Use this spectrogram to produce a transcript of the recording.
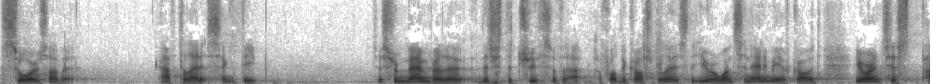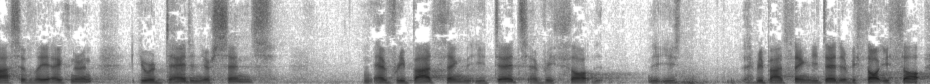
sowers of it. We have to let it sink deep. Just remember the, just the truths of that, of what the gospel is that you were once an enemy of God. You weren't just passively ignorant, you were dead in your sins. And every bad thing that you did, every thought that you, every bad thing you did, every thought you thought,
